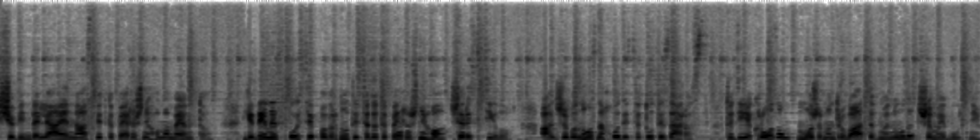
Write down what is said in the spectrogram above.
що віддаляє нас від теперішнього моменту. Єдиний спосіб повернутися до теперішнього через тіло, адже воно знаходиться тут і зараз, тоді як розум може мандрувати в минуле чи майбутнє.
